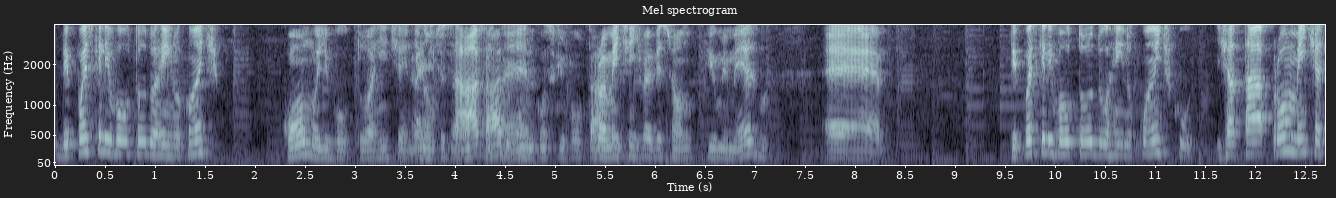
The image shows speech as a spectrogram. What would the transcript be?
depois que ele voltou do Reino Quântico, como ele voltou a gente ainda a não gente sabe, não sabe né? como ele conseguiu voltar. Provavelmente a gente vai ver só no filme mesmo. É, Depois que ele voltou do reino quântico, já tá. Provavelmente já,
